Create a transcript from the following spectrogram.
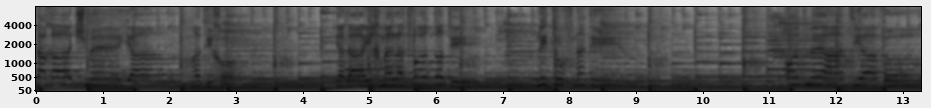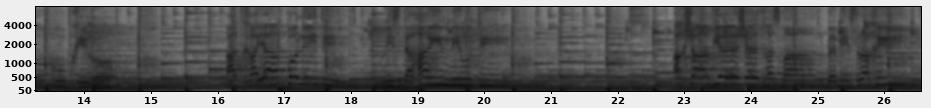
תחת שמי ים התיכון ידייך מלטפות אותי ליטוף נדיר. עוד מעט יבואו בחירות, את חיה פוליטית, מזדהה עם מיעוטים. עכשיו יש את הזמן במזרחית,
